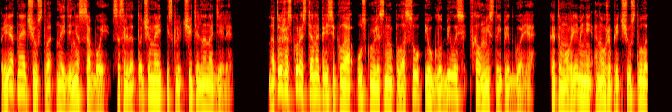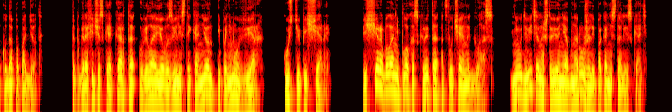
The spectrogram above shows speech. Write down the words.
Приятное чувство наедине с собой, сосредоточенное исключительно на деле. На той же скорости она пересекла узкую лесную полосу и углубилась в холмистые предгорья. К этому времени она уже предчувствовала, куда попадет. Топографическая карта увела ее в извилистый каньон и по нему вверх, к устью пещеры. Пещера была неплохо скрыта от случайных глаз. Неудивительно, что ее не обнаружили, пока не стали искать.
